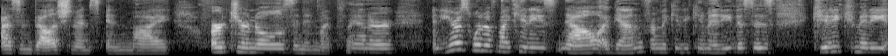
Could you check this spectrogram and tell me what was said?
as embellishments in my art journals and in my planner. And here's one of my kitties now, again, from the Kitty Committee. This is Kitty Committee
